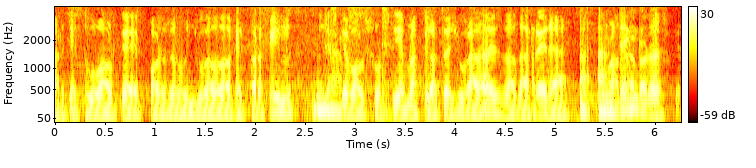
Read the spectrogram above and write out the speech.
perquè tu el que poses un jugador d'aquest perfil Ja. és que vol sortir amb la pilota jugada des de darrere. Ah, Entenc, cosa és que...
